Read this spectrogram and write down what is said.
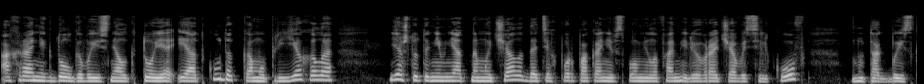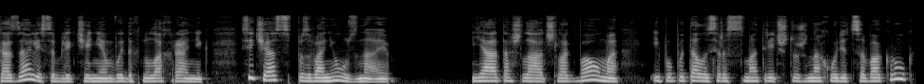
Охранник долго выяснял, кто я и откуда, к кому приехала, я что-то невнятно мычала до тех пор, пока не вспомнила фамилию врача Васильков. «Ну, так бы и сказали», — с облегчением выдохнул охранник. «Сейчас позвоню, узнаю». Я отошла от шлагбаума и попыталась рассмотреть, что же находится вокруг.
